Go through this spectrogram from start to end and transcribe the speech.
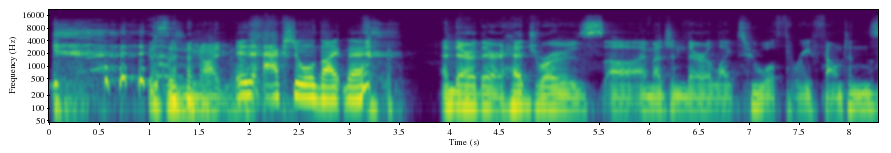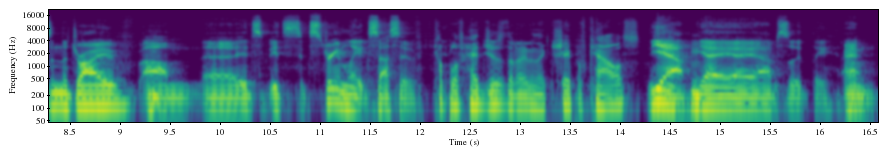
It's a nightmare. An actual nightmare. And there, there are hedgerows. Uh, I imagine there are like two or three fountains in the drive. Um, uh, it's it's extremely excessive. A couple of hedges that are in the shape of cows. Yeah, yeah, yeah, yeah, yeah absolutely. and Um,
